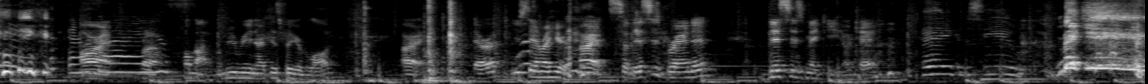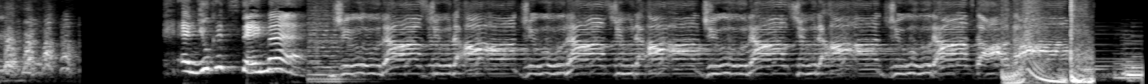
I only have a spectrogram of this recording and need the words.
Hey. Alright, hold on. Let me reenact this for your vlog. Alright, Era, you stand right here. Alright, so this is Brandon. This is Mickey, okay? Hey, good to see you. Mickey! and you could stay mad. Judas, Judah, Judas, Judah, Judas, Judah, Judas, Gaga.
